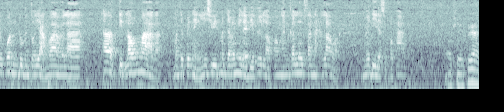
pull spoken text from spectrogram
ทุกคนดูเป็นตัวอย่างว่า เวลาถ้าแบบติดเหล้ามากๆอะ มันจะเป็นอย่างนี้ชีวิตมันจะไม่มีอะไรดีขึ้นหรอกเพราะงั้นก็เลิกซะนะเหล้าอะมันไม่ดีต่อสุขภาพ โอเคเพื่อน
